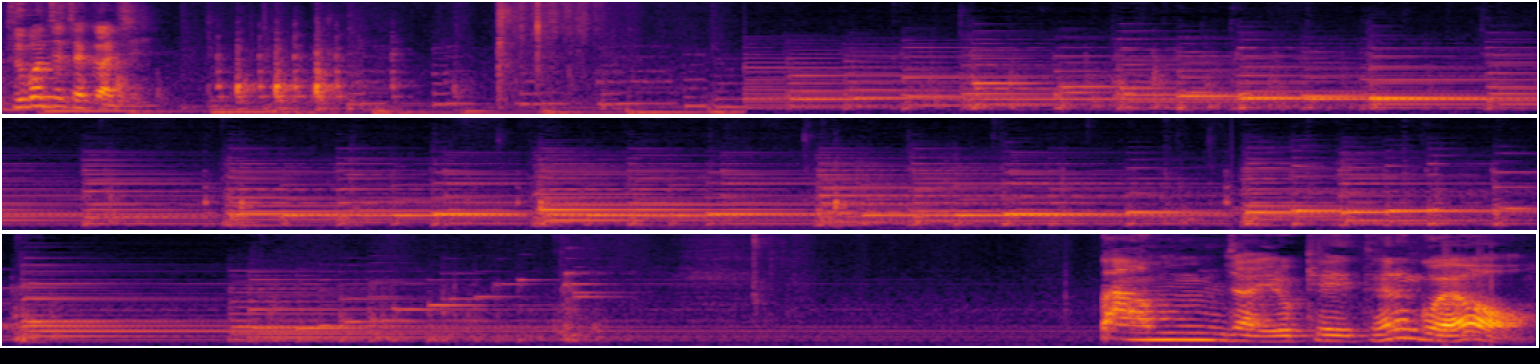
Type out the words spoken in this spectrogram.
두 번째 자까지 빰! 자 이렇게 되는 거예요.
